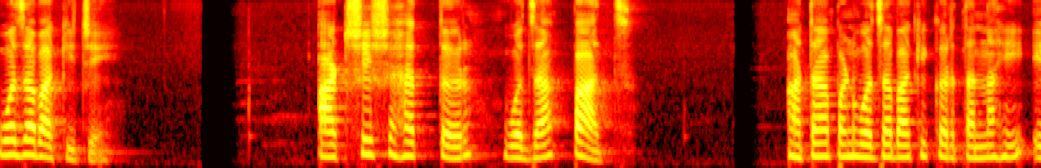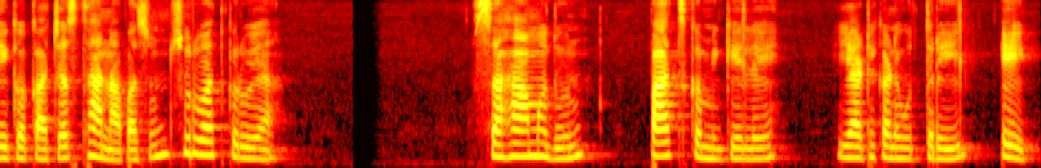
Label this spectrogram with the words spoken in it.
वजाबाकीचे आठशे शहात्तर वजा पाच. आता आपण वजाबाकी करतानाही एककाच्या स्थानापासून सुरुवात करूया. सहामधून पाच कमी केले. या ठिकाणी उत्तर येईल. एक.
